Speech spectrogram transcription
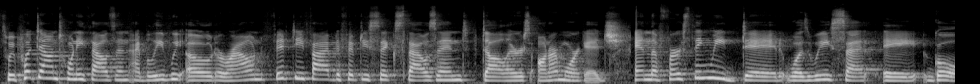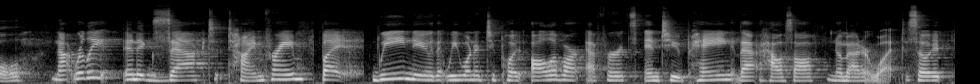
So we put down 20,000. I believe we owed around 55 to 56,000 dollars on our mortgage. And the first thing we did was we set a goal not really an exact time frame, but we knew that we wanted to put all of our efforts into paying that house off no matter what. So it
